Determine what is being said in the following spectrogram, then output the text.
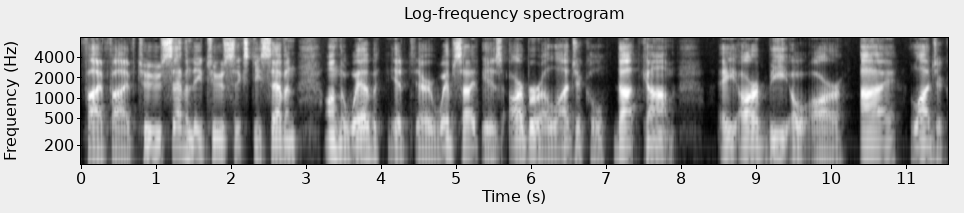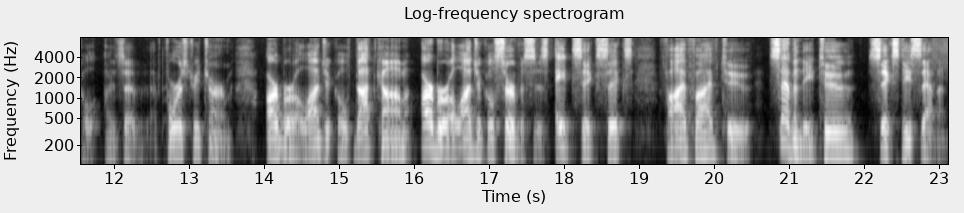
552 7267. On the web, it, their website is arborilogical.com. A R B O R I logical. It's a forestry term. Arborilogical.com, Arborilogical Services, 866 552 7267.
